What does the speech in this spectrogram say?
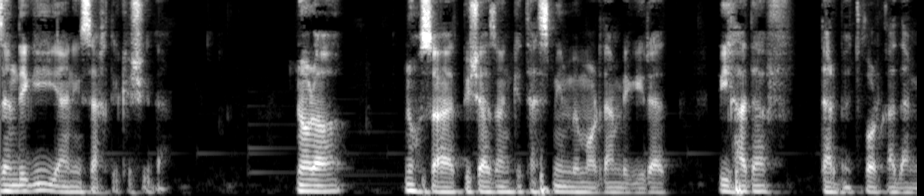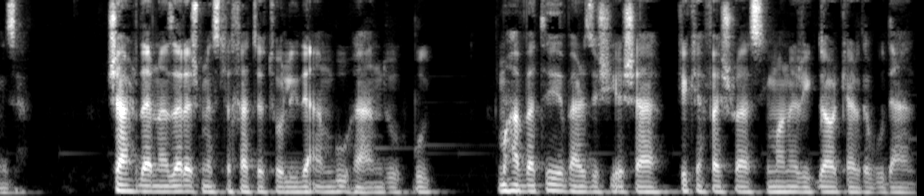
زندگی یعنی سختی کشیدن نورا نه ساعت پیش از آن که تصمیم به مردن بگیرد بی هدف در بتفور قدم می‌زد شهر در نظرش مثل خط تولید انبوه اندوه بود محوطه ورزشی شهر که کفش را از سیمان ریگدار کرده بودند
